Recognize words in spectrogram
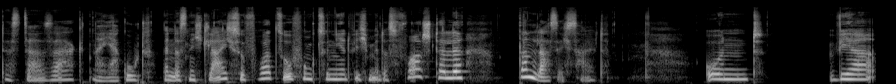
das da sagt, naja gut, wenn das nicht gleich sofort so funktioniert, wie ich mir das vorstelle, dann lasse ich es halt. Und wir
